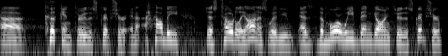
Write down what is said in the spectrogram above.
uh, cooking through the scripture. And I'll be just totally honest with you, as the more we've been going through the scripture,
